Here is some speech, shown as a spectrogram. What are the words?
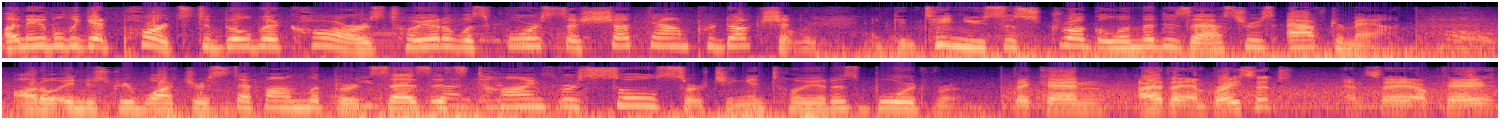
Unable to get parts to build their cars, Toyota was forced to shut down production and continues to struggle in the disaster's aftermath. Auto industry watcher Stefan Lippert says it's time for soul searching in Toyota's boardroom. They can either embrace it and say, okay,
